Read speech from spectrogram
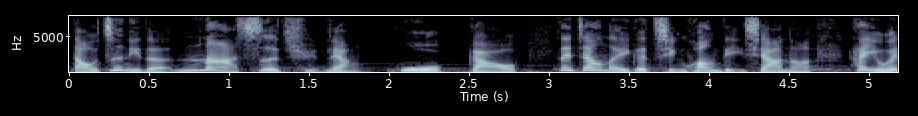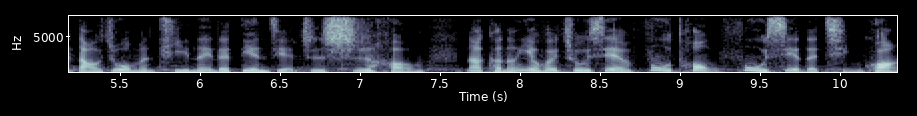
导致你的钠摄取量过高。在这样的一个情况底下呢，它也会导致我们体内的电解质失衡，那可能也会出现腹痛、腹泻的情况。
